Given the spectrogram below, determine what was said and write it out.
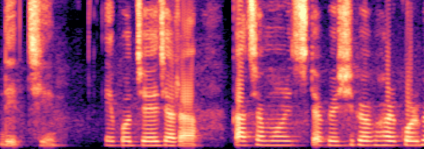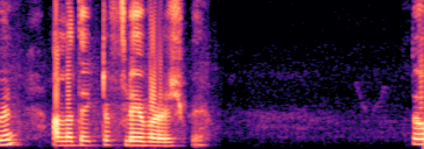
দিচ্ছি। এ পর্যায়ে যারা কাঁচামরিচটা বেশি ব্যবহার করবেন, আলাদা একটা ফ্লেভার আসবে। তো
